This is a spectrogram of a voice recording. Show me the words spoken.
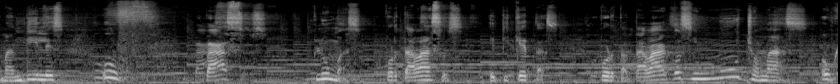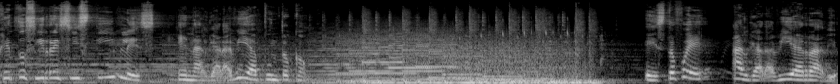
mandiles, uff, vasos, plumas, portavasos, etiquetas, portatabacos y mucho más. Objetos irresistibles en algarabía.com. Esto fue Algarabía Radio.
